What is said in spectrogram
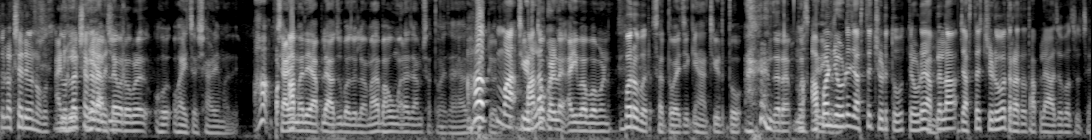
तू लक्ष देऊ हे- हे करायला आपल्या बरोबर व्हायचं शाळेमध्ये. हा शाळेमध्ये आपल्या आजूबाजूला माझा भाऊ मला जाम सतवायचा हा, आई बाबा पण बरोबर. सतवायचे की हा चिडतो. जरा आपण जेवढे जास्त चिडतो तेवढे आपल्याला जास्त चिडवत राहतात आपल्या आजूबाजूचे.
